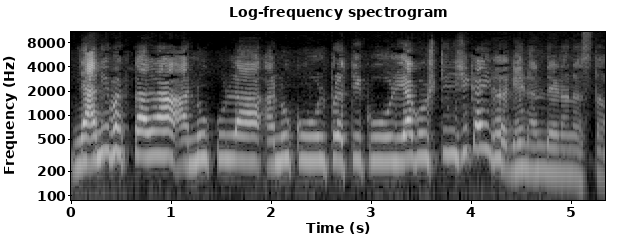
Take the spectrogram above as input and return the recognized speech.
ज्ञानी भक्ताला अनुकूला अनुकूल प्रतिकूल या गोष्टींशी काही घ घेणं देणं नसतं.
